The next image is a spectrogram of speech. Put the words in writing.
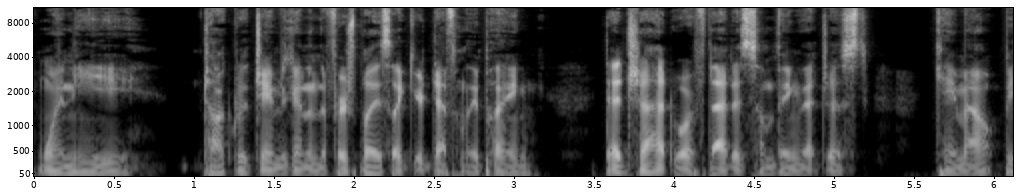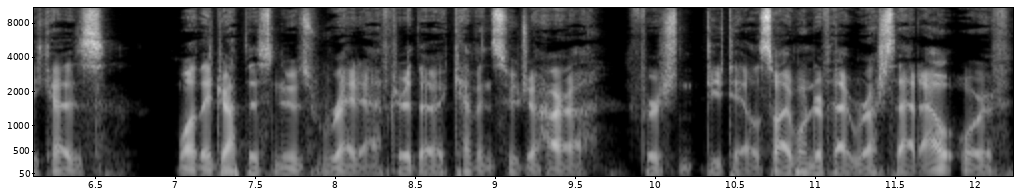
when he talked with James Gunn in the first place, like you're definitely playing Deadshot, or if that is something that just came out because, well, they dropped this news right after the Kevin Tsujihara first details. So I wonder if that rushed that out, or if,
